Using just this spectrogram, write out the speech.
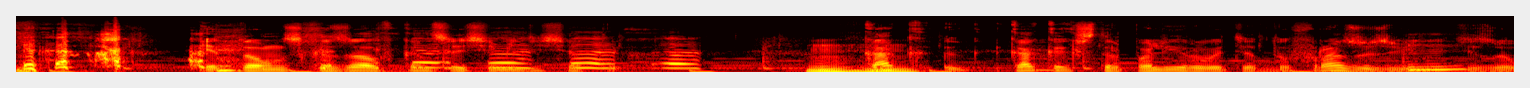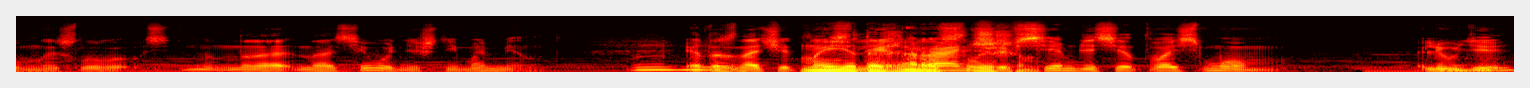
Это он сказал в конце 70-х. Мгм. Как, как экстраполировать эту фразу, извините за умное слово, на, на сегодняшний момент? Это значит, Мы если даже раньше, услышим. в 78-м, люди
